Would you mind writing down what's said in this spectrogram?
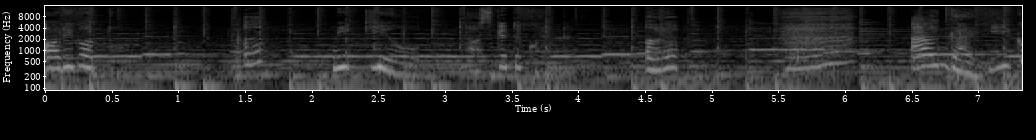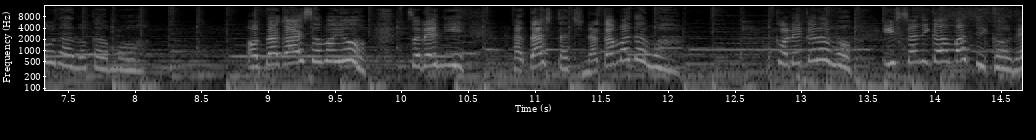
ありがとう。え？ミッキーを助けてくれて。あれ？へえ案外いい子なのかも。お互い様よ。それに私たち仲間だも。んこれからも一緒に頑張っていこうね。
